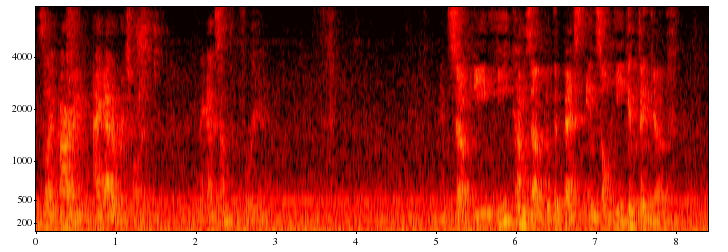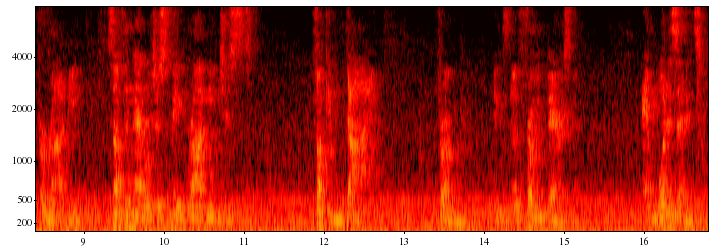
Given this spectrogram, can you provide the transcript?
he's like, all right, I got a retort. I got something for you. And so he, he comes up with the best insult he can think of for Rodney. Something that'll just make Rodney just fucking die from, uh, from embarrassment. And what is that insult?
